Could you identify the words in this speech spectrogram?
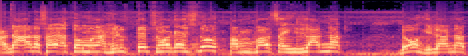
anaa na sa atong mga health tips mga guys no, tambal sa hilanat. Do, hilanat.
